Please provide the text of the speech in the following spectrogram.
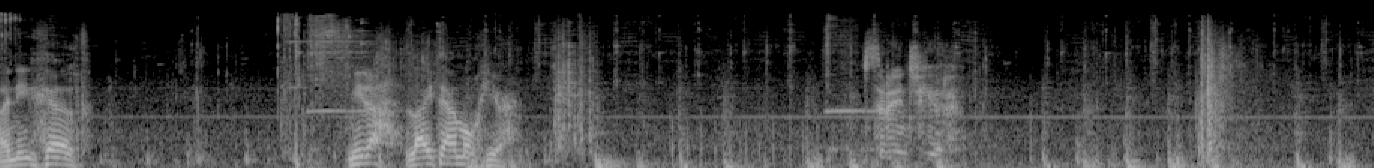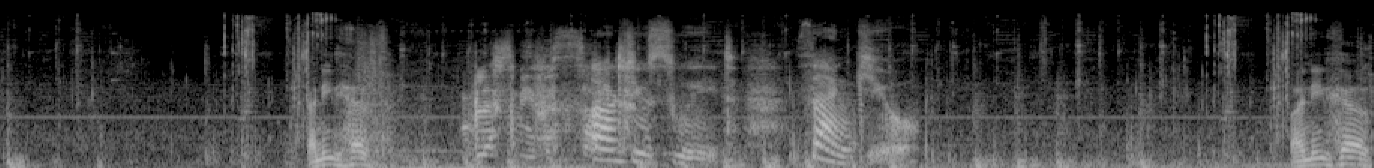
I need help. Mira, light ammo here. Syringe here. I need help. Bless me with sight. Aren't you sweet? Thank you. I need help.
